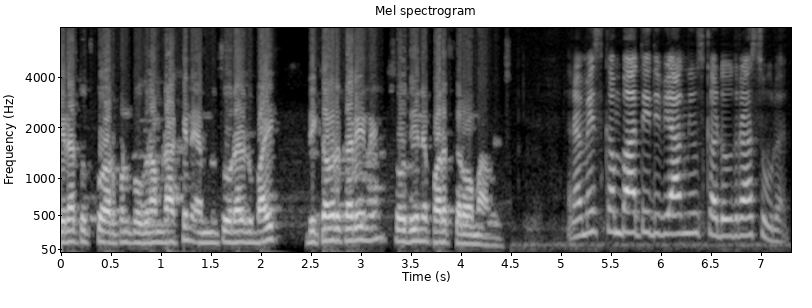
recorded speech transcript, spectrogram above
તેરા તુચકો અર્પણ પ્રોગ્રામ રાખીને એમનું ચોરાયેલું બાઇક રિકવર કરીને શોધીને પરત કરવામાં આવેલ છે. રમેશ ખંભાતી, દિવ્યાંગ ન્યૂઝ, કડોદરા, સુરત.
